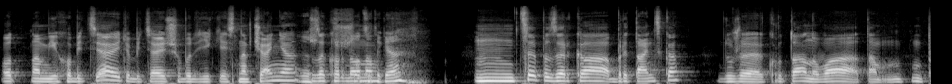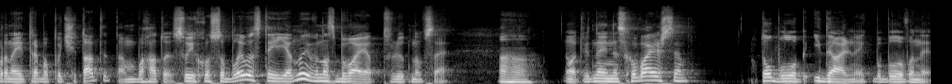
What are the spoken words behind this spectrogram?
От нам їх обіцяють, обіцяють, що буде якесь навчання що, за кордоном. Що це таке? Це ПЗРК британська. Дуже крута, нова. Там про неї треба почитати. Там багато своїх особливостей є. Ну і вона збиває абсолютно все. Ага. От від неї не сховаєшся. То було б ідеально, якби були вони.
